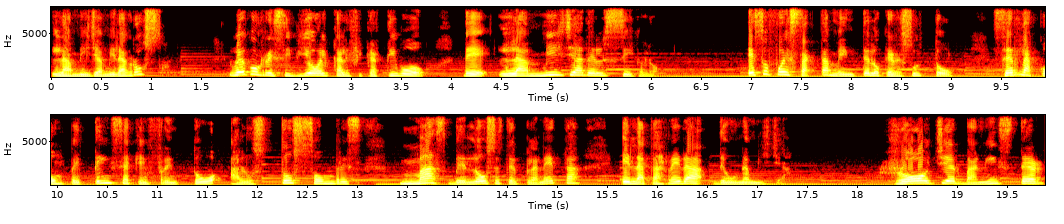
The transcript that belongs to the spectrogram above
la milla milagrosa. Luego recibió el calificativo de la milla del siglo eso fue exactamente lo que resultó ser la competencia que enfrentó a los dos hombres más veloces del planeta en la carrera de una milla, Roger Bannister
